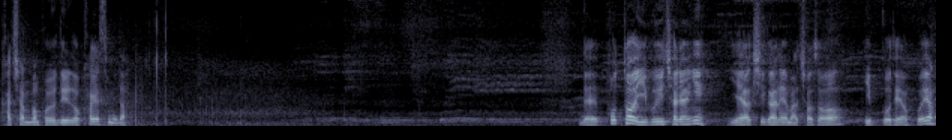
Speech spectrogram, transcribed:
같이 한번 보여드리도록 하겠습니다. 네, 포터 EV 차량이 예약 시간에 맞춰서 입고되었고요.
